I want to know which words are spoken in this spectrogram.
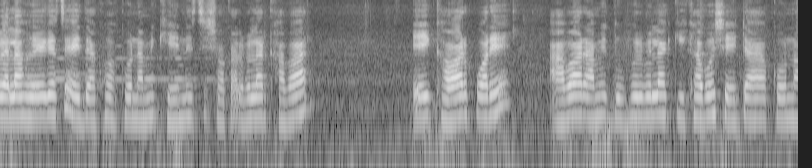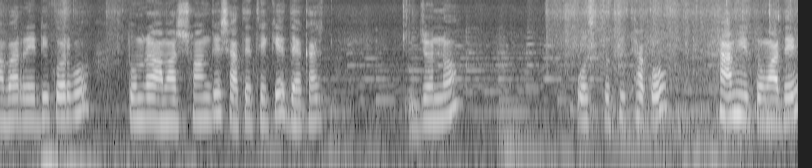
বেলা হয়ে গেছে, এই দেখো এখন আমি খেয়ে নিচ্ছি সকালবেলার খাবার। এই খাওয়ার পরে আবার আমি দুপুরবেলা কি খাব সেইটা এখন আবার রেডি করব। তোমরা আমার সঙ্গে সাথে থেকে দেখার জন্য প্রস্তুতি থাকো। আমি তোমাদের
